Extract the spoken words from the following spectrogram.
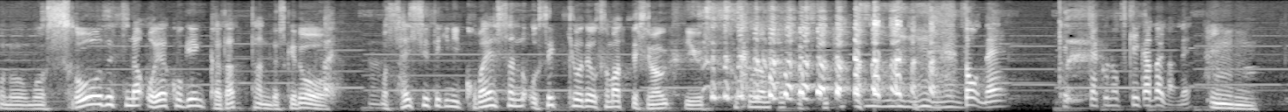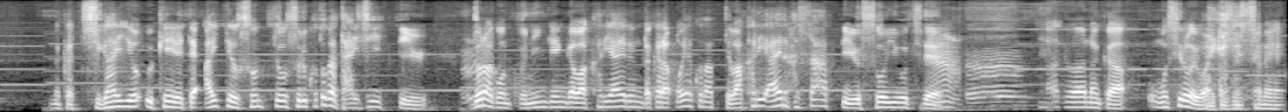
このもう壮絶な親子喧嘩だったんですけど、はいもう最終的に小林さんのお説教で収まってしまうっていう、そこが そうね。決着のつけ方がね。うん。なんか違いを受け入れて相手を尊重することが大事っていう、ドラゴンと人間が分かり合えるんだから親子だって分かり合えるはずだっていうそういうオチで、うん。あれはなんか面白い終わり方でしたね。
